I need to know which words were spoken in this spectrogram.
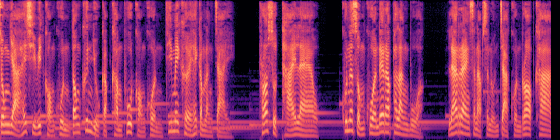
จงอย่าให้ชีวิตของคุณต้องขึ้นอยู่กับคำพูดของคนที่ไม่เคยให้กำลังใจ เพราะสุดท้ายแล้ว คุณสมควรได้รับพลังบวก และแรงสนับสนุนจากคนรอบข้าง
